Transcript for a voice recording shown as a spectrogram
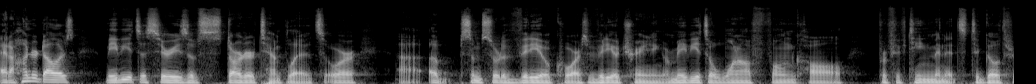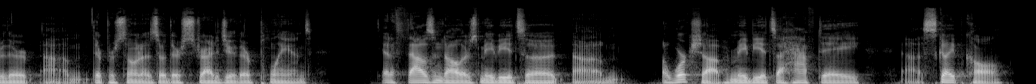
at $100, maybe it's a series of starter templates or uh, a, some sort of video course, video training, or maybe it's a one off phone call for 15 minutes to go through their, um, their personas or their strategy or their plans. At $1,000, maybe it's a, um, a workshop or maybe it's a half day uh, Skype call.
